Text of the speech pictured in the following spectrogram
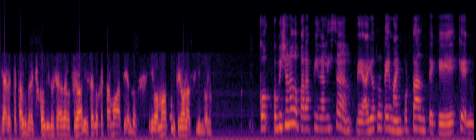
y a respetar los derechos constitucionales de los ciudadanos y eso es lo que estamos haciendo y vamos a continuar haciéndolo. Comisionado, para finalizar, hay otro tema importante que es que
